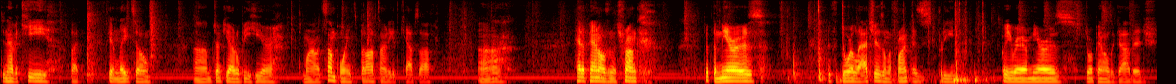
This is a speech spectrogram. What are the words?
Didn't have a key, but it's getting late, so um, junkyard will be here tomorrow at some point, but I'll have time to get the caps off. Uh, header panels in the trunk. Took the mirrors, took the door latches on the front as pretty, pretty rare. Mirrors, door panels are garbage.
